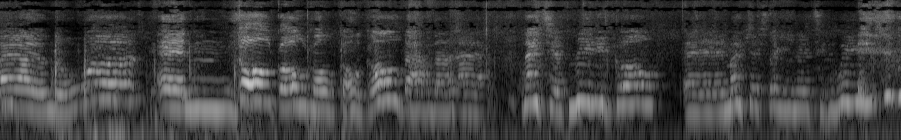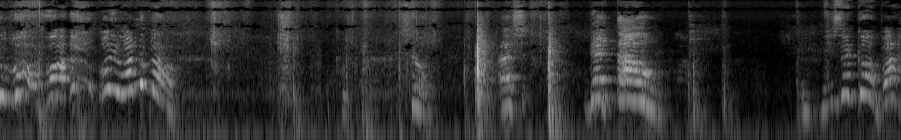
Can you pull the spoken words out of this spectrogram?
I, I don't know what, and goal, goal, goal, goal, goal, da, da, da, da. 90th minute goal, uh, Manchester United wins. what, what, what are you on about? So, as, get down! You said go back.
